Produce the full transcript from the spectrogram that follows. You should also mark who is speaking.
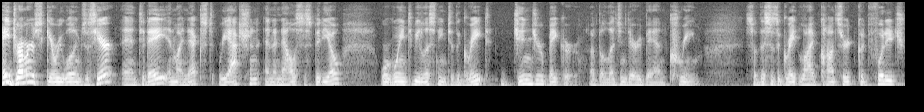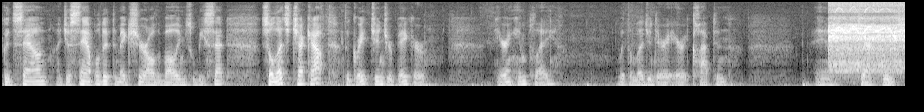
Speaker 1: Hey drummers, Garey Williams is here, and today in my next reaction and analysis video, we're going to be listening to the great Ginger Baker of the legendary band Cream. So this is a great live concert, good footage, good sound. I just sampled it to make sure all the volumes will be set. So let's check out the great Ginger Baker, hearing him play with the legendary Eric Clapton and Jack Bruce.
